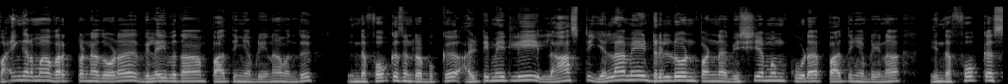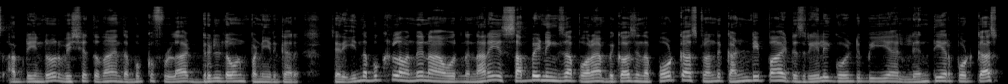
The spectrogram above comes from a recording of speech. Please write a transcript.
பயங்கரமாக ஒர்க் பண்ணதோட விளைவு தான் பார்த்தீங்க அப்படின்னா வந்து இந்த ஃபோக்கஸ்ன்ற புக்கு அல்டிமேட்லி லாஸ்ட் எல்லாமே ட்ரில் டவுன் பண்ண விஷயமும் கூட பார்த்தீங்க அப்படின்னா இந்த ஃபோக்கஸ் அப்படின்ற ஒரு விஷயத்தை தான் இந்த புக்கு ஃபுல்லாக ட்ரில் டவுன் பண்ணியிருக்காரு. சரி இந்த புக்கில் வந்து நான் ஒரு நிறைய சப் இன்னிங்ஸாக போகிறேன் பிகாஸ் இந்த போட்காஸ்ட் வந்து கண்டிப்பாக it is really going to be a lengthier podcast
